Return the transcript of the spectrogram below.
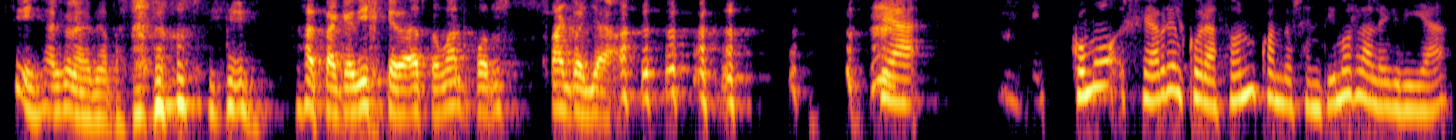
Sí, alguna vez me ha pasado, sí. Hasta que dije, a tomar por saco ya. O sea, cómo se abre el corazón cuando sentimos la alegría,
